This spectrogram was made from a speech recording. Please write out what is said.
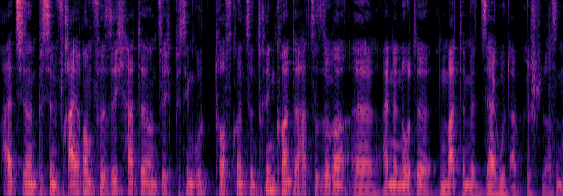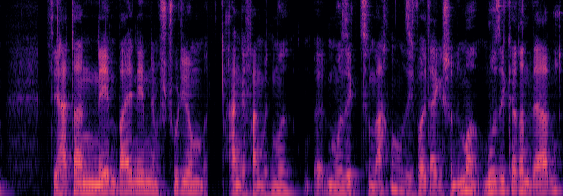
als sie dann ein bisschen Freiraum für sich hatte und sich ein bisschen gut drauf konzentrieren konnte, hat sie sogar äh, eine Note in Mathe mit sehr gut abgeschlossen. Sie hat dann nebenbei, neben dem Studium, angefangen mit Mu äh, Musik zu machen. Sie wollte eigentlich schon immer Musikerin werden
